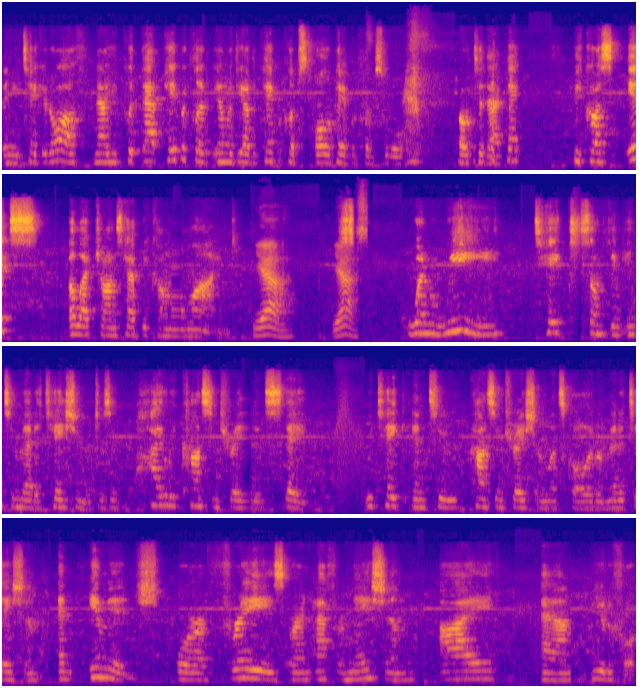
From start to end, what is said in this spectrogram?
then you take it off. Now you put that paperclip in with the other paperclips, all the paperclips will go to that paper because its electrons have become aligned. Yeah. Yeah. When we take something into meditation, which is a highly concentrated state, we take into concentration, let's call it, or meditation, an image or a phrase or an affirmation I am beautiful.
